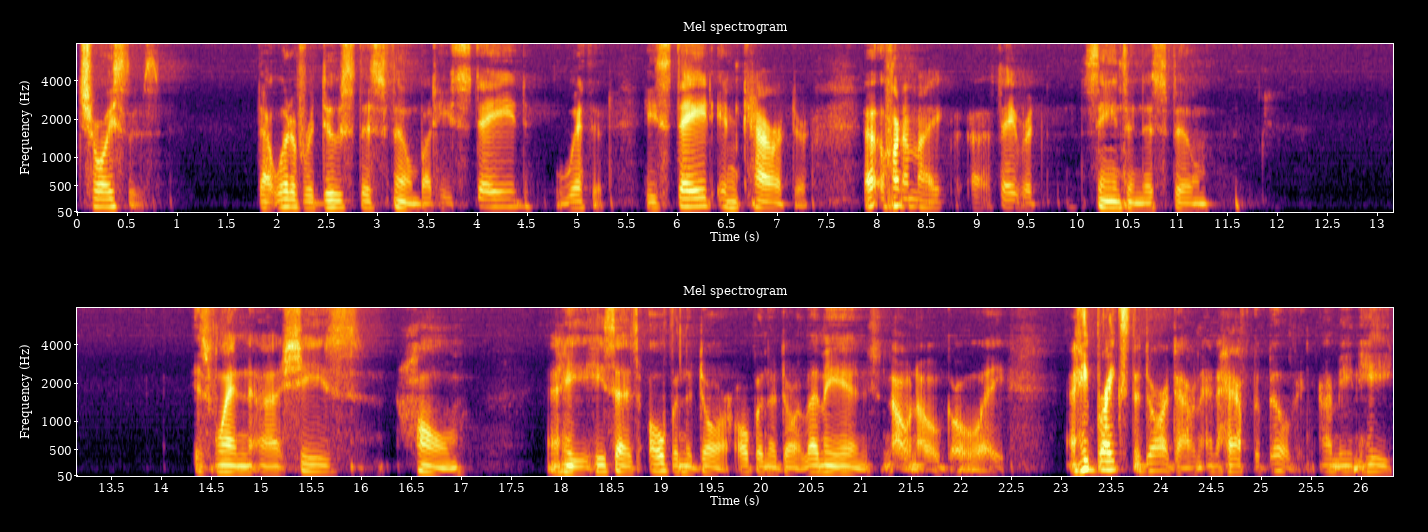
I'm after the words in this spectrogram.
choices that would have reduced this film, but he stayed with it. He stayed in character. Uh, one of my uh, favorite scenes in this film is when uh, she's home and he, he says, Open the door, open the door, let me in. Says, no, no, go away. And he breaks the door down and half the building. I mean, he,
